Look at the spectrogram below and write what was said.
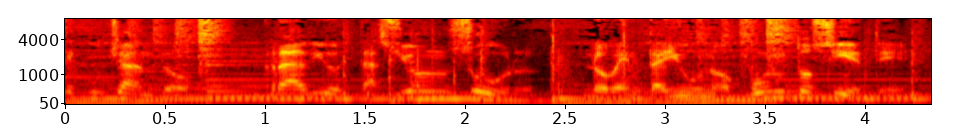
Escuchando Radio Estación Sur 91.7.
